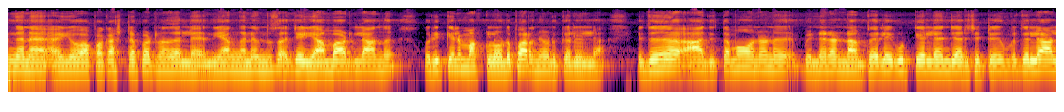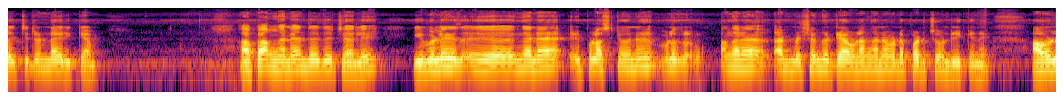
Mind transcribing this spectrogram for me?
ഇങ്ങനെ അയ്യോ അപ്പം കഷ്ടപ്പെടുന്നതല്ലേ. നീ അങ്ങനെ ഒന്നും ചെയ്യാൻ പാടില്ല എന്ന് ഒരിക്കലും മക്കളോട് പറഞ്ഞു കൊടുക്കലില്ല ഇത് ആദ്യത്തെ മോനാണ് പിന്നെ രണ്ടാമത്തെ കുട്ടിയല്ലേ എന്ന് വിചാരിച്ചിട്ട് ഇതെല്ലാം അളിച്ചിട്ടുണ്ടായിരിക്കാം. അപ്പം അങ്ങനെ എന്താ വെച്ചാൽ ഇവൾ ഇങ്ങനെ പ്ലസ് ടുവിന് ഇവൾ അങ്ങനെ അഡ്മിഷൻ കിട്ടി അവളങ്ങനെ അവിടെ പഠിച്ചുകൊണ്ടിരിക്കുന്നത് അവൾ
